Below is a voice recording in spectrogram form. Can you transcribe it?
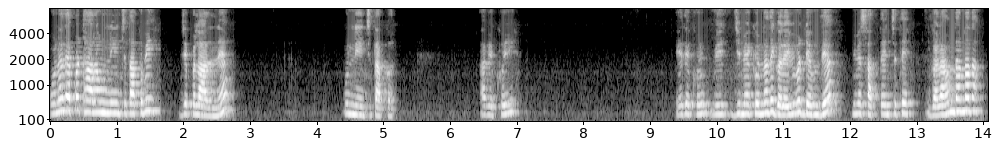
ਉਹਨਾਂ ਦੇ ਆਪਾਂ 18 19 ਇੰਚ ਤੱਕ ਵੀ ਜਿੱਪ ਲਾ ਦਿੰਦੇ ਆ। 19 ਇੰਚ ਤੱਕ। ਆ ਵੇਖੋ ਜੀ। ਇਹ ਦੇਖੋ ਵੀ ਜਿਵੇਂ ਕਿ ਉਹਨਾਂ ਦੇ ਗਲੇ ਵੀ ਵੱਡੇ ਹੁੰਦੇ ਆ, ਜਿਵੇਂ 7 ਇੰਚ ਤੇ ਗਲਾ ਹੁੰਦਾ ਉਹਨਾਂ ਦਾ।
